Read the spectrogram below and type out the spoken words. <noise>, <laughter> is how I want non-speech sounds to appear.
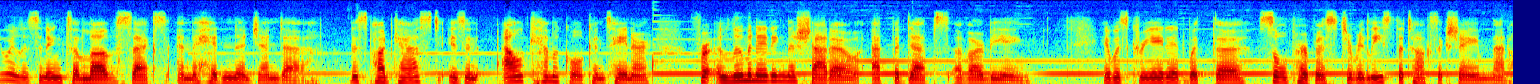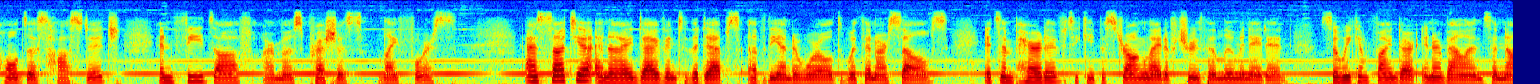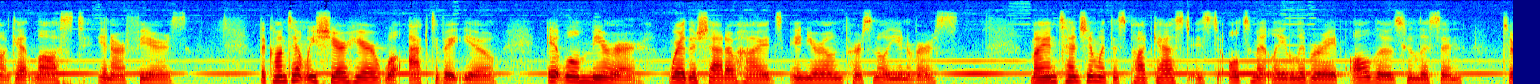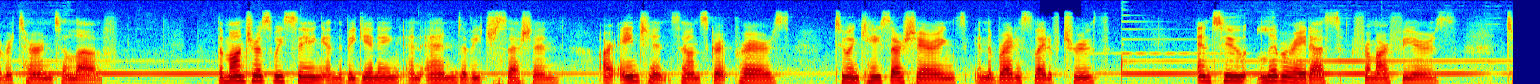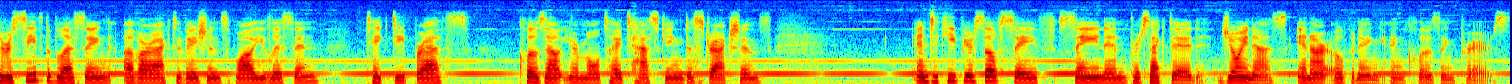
You are listening to Love, Sex, and the Hidden Agenda. This podcast is an alchemical container for illuminating the shadow at the depths of our being. It was created with the sole purpose to release the toxic shame that holds us hostage and feeds off our most precious life force. As Satya and I dive into the depths of the underworld within ourselves, it's imperative to keep a strong light of truth illuminated so we can find our inner balance and not get lost in our fears. The content we share here will activate you. It will mirror where the shadow hides in your own personal universe. My intention with this podcast is to ultimately liberate all those who listen to return to love. The mantras we sing in the beginning and end of each session are ancient Sanskrit prayers to encase our sharings in the brightest light of truth and to liberate us from our fears. To receive the blessing of our activations while you listen, take deep breaths, close out your multitasking distractions, and to keep yourself safe, sane, and protected, join us in our opening and closing prayers.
